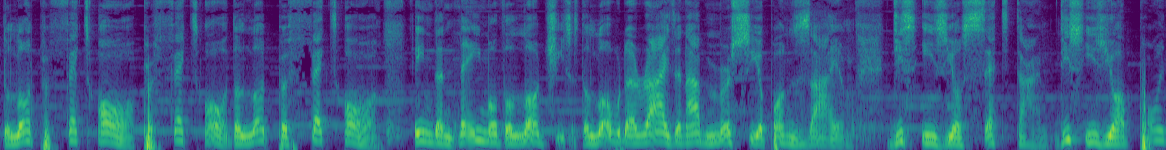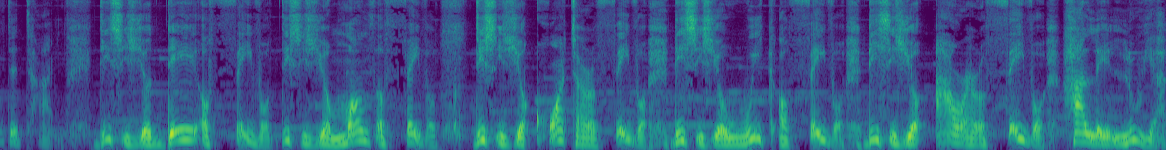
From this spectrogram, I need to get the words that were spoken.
The Lord perfect all, perfect all. The Lord perfect all in the name of the Lord Jesus. The Lord would arise and have mercy upon Zion. This is your set time. This is your appointed time. This is your day of favor. This is your month of favor. This is your quarter of favor. This is your week of favor. This is your hour of favor. Hallelujah.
